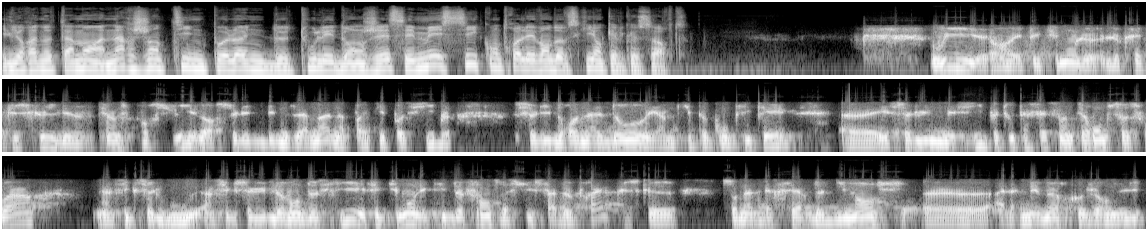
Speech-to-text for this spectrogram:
Il y aura notamment un Argentine-Pologne de tous les dangers. C'est Messi contre Lewandowski en quelque sorte. Oui, alors effectivement, le, le crépuscule des anciens se poursuit. Alors celui de Benzema n'a pas été possible, celui de Ronaldo est un petit peu compliqué, euh, et celui de Messi peut tout à fait s'interrompre ce soir ainsi que celui, ainsi que celui de Lewandowski. Effectivement, l'équipe de France va suivre ça de près, puisque son adversaire de dimanche, euh, à la même heure qu'aujourd'hui,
